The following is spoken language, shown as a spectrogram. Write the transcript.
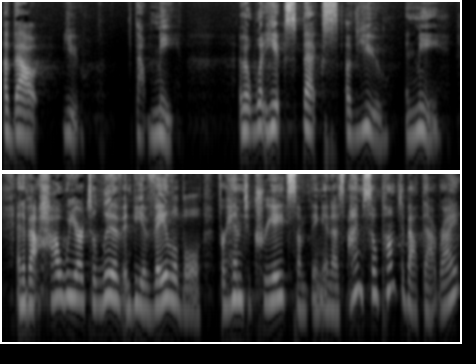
about you, about me, about what he expects of you and me, and about how we are to live and be available for him to create something in us. I'm so pumped about that, right?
